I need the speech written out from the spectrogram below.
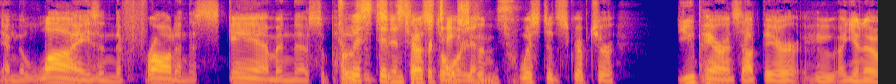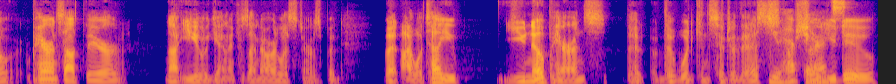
and the lies and the fraud and the scam and the supposed Twisted success stories and twisted scripture, you parents out there who uh, you know parents out there, not you again because I know our listeners, but but I will tell you, you know parents that that would consider this. You I'm have sure you parents. do.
